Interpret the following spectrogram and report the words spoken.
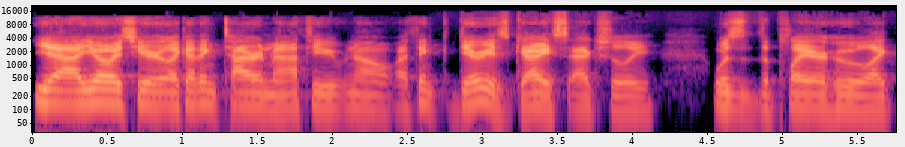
Yeah, you always hear like I think Tyrann Mathieu No, I think Derrius Guice actually was the player who like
